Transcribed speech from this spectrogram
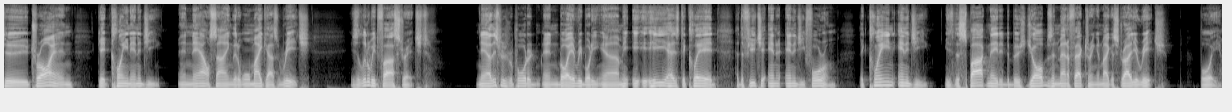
to try and get clean energy and now saying that it will make us rich is a little bit far stretched. Now, this was reported and by everybody. Um, he, he has declared at the Future Energy Forum that clean energy is the spark needed to boost jobs and manufacturing and make Australia rich. Boy,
